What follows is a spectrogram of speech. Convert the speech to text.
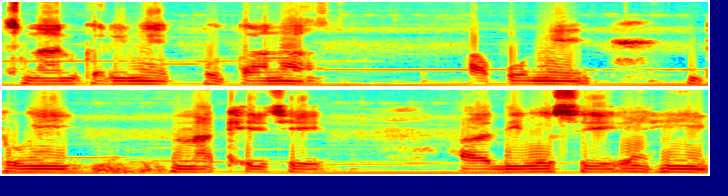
સ્નાન કરીને પોતાના પાપોને ધોઈ નાખે છે. આ દિવસે અહીં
